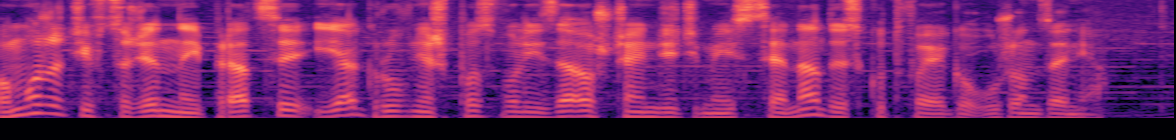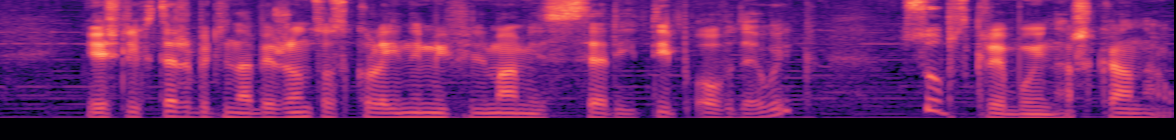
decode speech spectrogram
pomoże Ci w codziennej pracy, jak również pozwoli zaoszczędzić miejsce na dysku Twojego urządzenia. Jeśli chcesz być na bieżąco z kolejnymi filmami z serii Tip of the Week, subskrybuj nasz kanał.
